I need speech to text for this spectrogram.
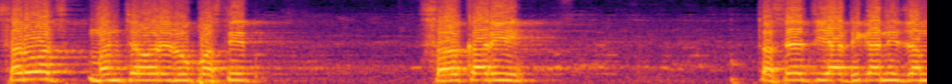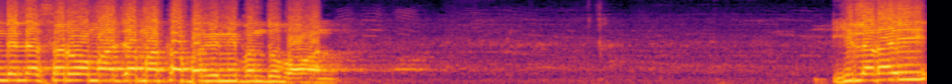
सर्वच मंचावरील उपस्थित सहकारी तसेच या ठिकाणी जमलेल्या सर्व माझ्या माता भगिनी बंधू भावांनो ही लढाई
